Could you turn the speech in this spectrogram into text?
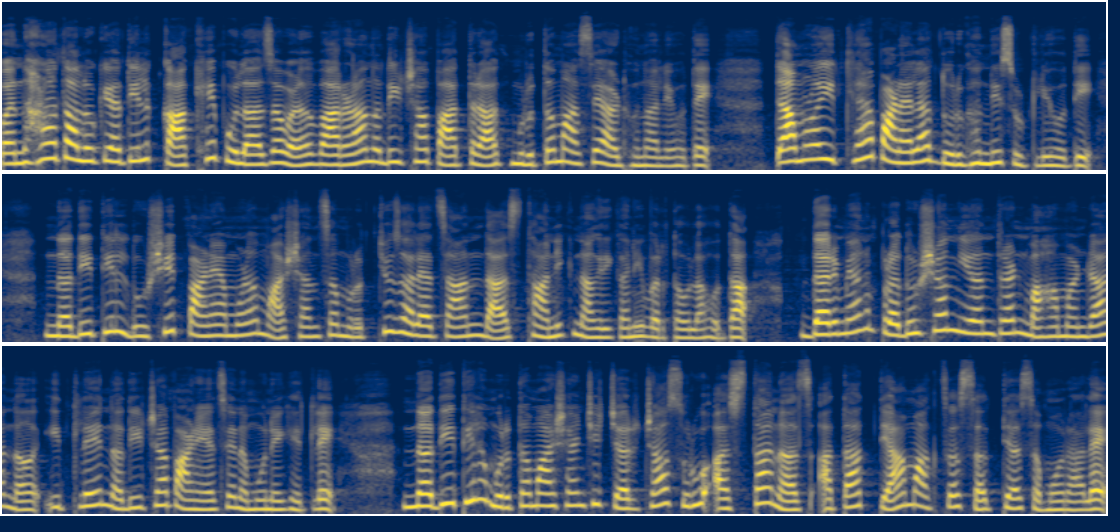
पन्हाळा तालुक्यातील काखे पुलाजवळ वारणा नदीच्या पात्रात मृत मासे आढळून आले होते. त्यामुळे इथल्या पाण्याला दुर्गंधी सुटली होती. नदीतील दूषित पाण्यामुळे माशांचा मृत्यू झाल्याचा अंदाज स्थानिक नागरिकांनी वर्तवला होता. दरम्यान प्रदूषण नियंत्रण महामंडळानं इथले नदीच्या पाण्याचे नमुने घेतले. नदीतील मृत माशांची चर्चा सुरू असतानाच आता त्यामागचं सत्य समोर आलंय.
